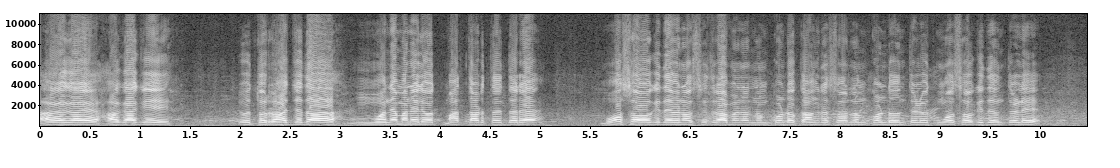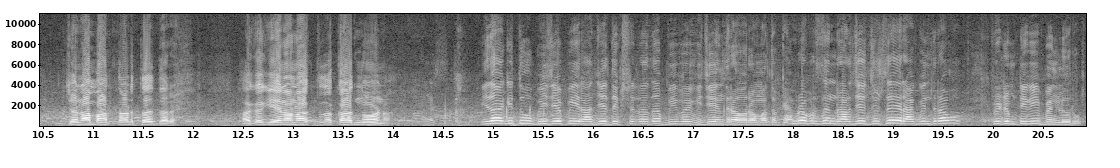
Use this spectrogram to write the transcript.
ಹಾಗಾಗಿ ಹಾಗಾಗಿ ಇವತ್ತು ರಾಜ್ಯದ ಮನೆ ಮನೇಲಿ ಇವತ್ತು ಮಾತನಾಡ್ತಾ ಇದ್ದಾರೆ. ಮೋಸ ಹೋಗಿದ್ದೇವೆ ನಾವು ಸಿದ್ದರಾಮಯ್ಯವ್ರು ನಂಬ್ಕೊಂಡು, ಕಾಂಗ್ರೆಸ್ನವ್ರು ನಂಬ್ಕೊಂಡು ಅಂತೇಳಿ ಇವತ್ತು ಮೋಸ ಹೋಗಿದೆ ಅಂತೇಳಿ ಜನ ಮಾತನಾಡ್ತಾ ಇದ್ದಾರೆ. ಹಾಗಾಗಿ ಏನೇನು ಆಗ್ತದೋ ಕಾದು ನೋಡೋಣ. ಇದಾಗಿತ್ತು ಬಿಜೆಪಿ ರಾಜ್ಯಾಧ್ಯಕ್ಷರಾದ ಬಿ ವೈ ವಿಜಯೇಂದ್ರ ಅವರ ಮತ್ತು camera person Rajesh Jose Raghavendra freedom TV, Bengaluru.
